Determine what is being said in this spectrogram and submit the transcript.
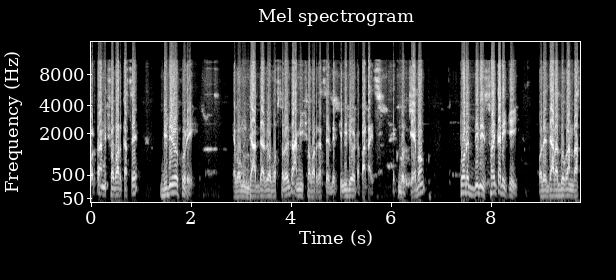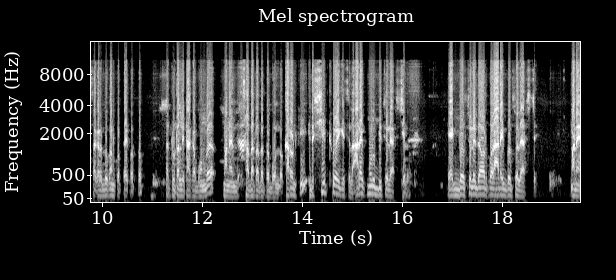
করতো, আমি সবার কাছে ভিডিও করে এবং যার যার অবস্থা রয়েছে, আমি সবার কাছে এদেরকে ভিডিওটা পাঠাইছি বলছি এবং পরের দিনই, ছয় তারিখেই ওদের যারা দোকান, রাস্তাঘাটে দোকান করতে করতো টোটালি টাকা বন্ধ মানে সাদা টাদা তো বন্ধ। কারণ কি? এটা শিফট হয়ে গেছিল, আরেক মুরব্বী চলে আসছিল। এক দল চলে যাওয়ার পর আরেক দল চলে আসছে। মানে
